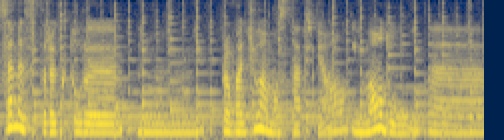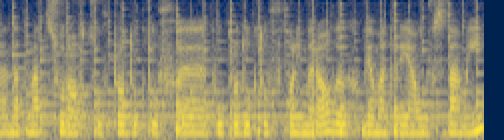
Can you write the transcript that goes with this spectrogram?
Semestr, który mm, prowadziłam ostatnio i moduł e, na temat surowców, produktów, e, półproduktów polimerowych, biomateriałów z Wami,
